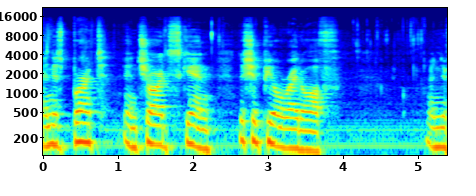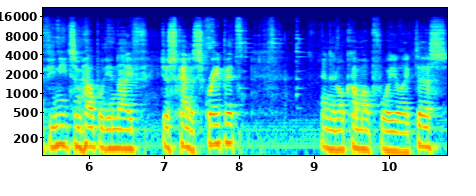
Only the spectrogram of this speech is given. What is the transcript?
and this burnt and charred skin, this should peel right off. And if you need some help with your knife, just kind of scrape it and it'll come up for you like this.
